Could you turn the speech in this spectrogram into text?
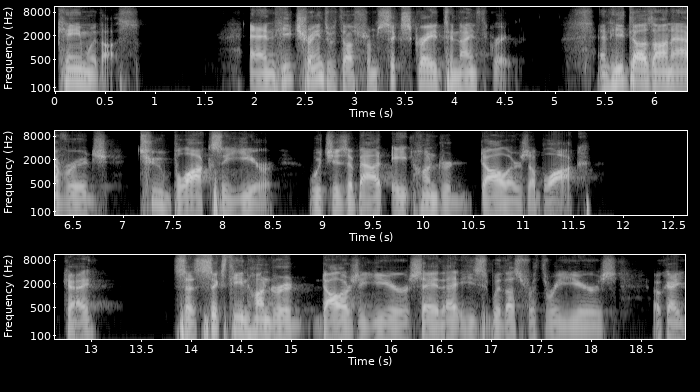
came with us, and he trains with us from sixth grade to ninth grade, and he does on average two blocks a year, which is about eight hundred dollars a block. Okay, says $1,600 a year, say that he's with us for three years. Okay,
